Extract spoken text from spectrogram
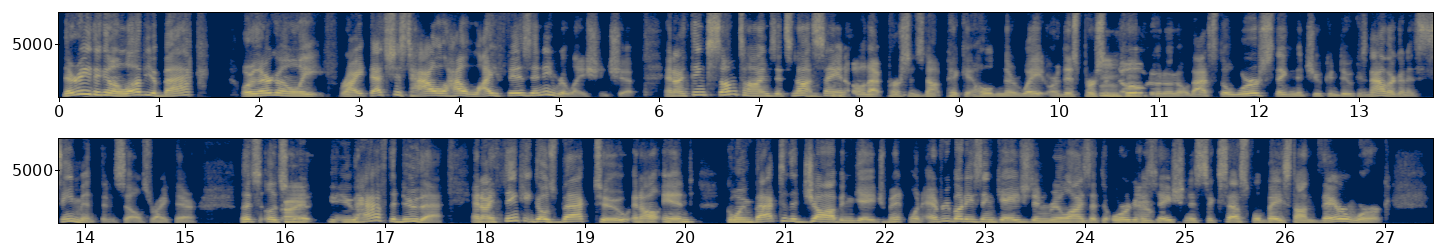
They're either going to love you back or they're going to leave, right? That's just how how life is any relationship. And I think sometimes it's not mm-hmm. saying, "Oh, that person's not picking holding their weight," or this person, mm-hmm. no, no, no, no. That's the worst thing that you can do because now they're going to cement themselves right there. Let's let's right. you have to do that. And I think it goes back to, and I'll end going back to the job engagement when everybody's engaged and realize that the organization yeah. is successful based on their work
